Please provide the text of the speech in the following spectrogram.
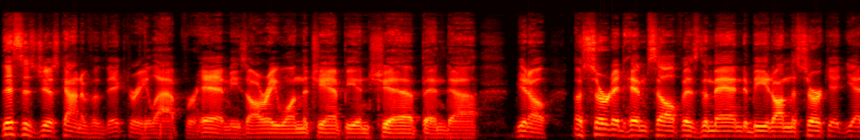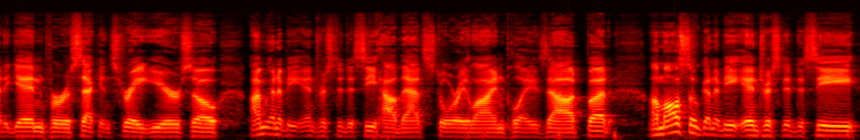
this is just kind of a victory lap for him. He's already won the championship and uh, you know asserted himself as the man to beat on the circuit yet again for a second straight year. So I'm going to be interested to see how that storyline plays out. But I'm also going to be interested to see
